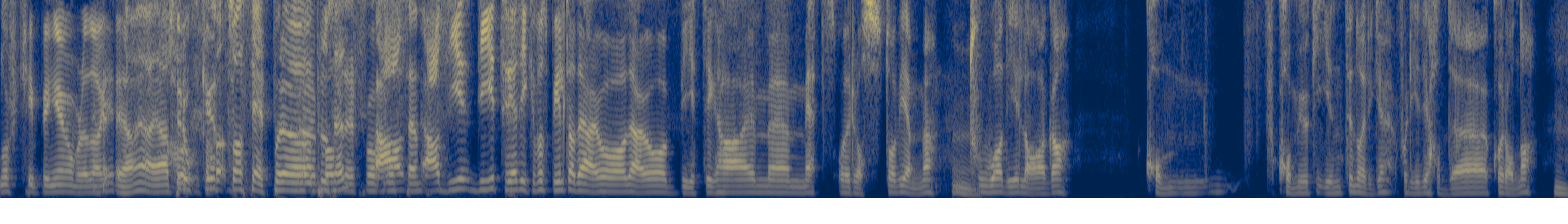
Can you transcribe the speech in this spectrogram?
Norsk Tipping i gamle dager. Ja, ja, ja. Trukket. Basert på prosent? Basert på prosent. Ja, ja de, de, tre de ikke får spilt, da, det, er jo, det er jo Beatingheim, Metz og Rostov hjemme. Mm. To av de laga kom kom jo ikke inn til Norge fordi de hadde korona. Mm.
